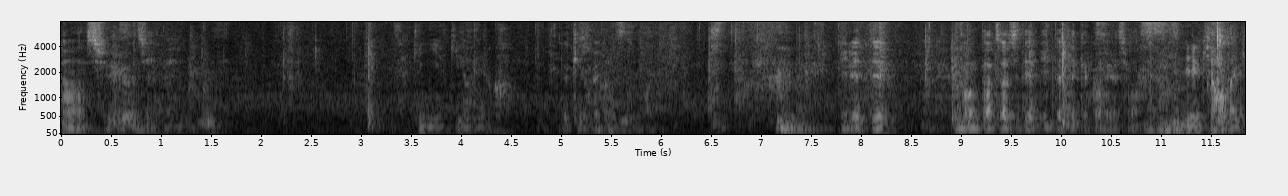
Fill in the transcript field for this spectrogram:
ターン終了時。先に焼きが出るか。焼きが入ります。入れてカウンターチャージで1体退却お願いします。ミスディレクションを退却はい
